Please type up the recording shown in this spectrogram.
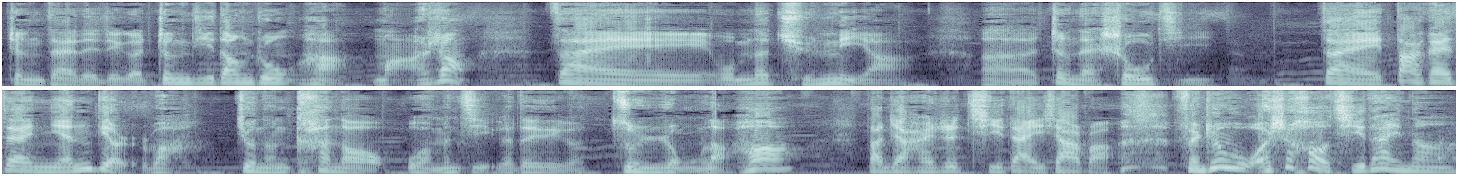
正在的这个征集当中哈，马上在我们的群里啊，呃，正在收集，在大概在年底儿吧，就能看到我们几个的这个尊容了哈。大家还是期待一下吧，反正我是好期待呢。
